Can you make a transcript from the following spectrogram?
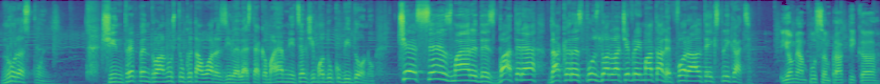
nu răspunzi? Și întreb pentru a nu știu câta oară zilele astea Că mai am nițel și mă duc cu bidonul. Ce sens mai are dezbaterea Dacă răspunzi doar la ce vrei matale Fără alte explicații? Eu mi-am pus în practică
